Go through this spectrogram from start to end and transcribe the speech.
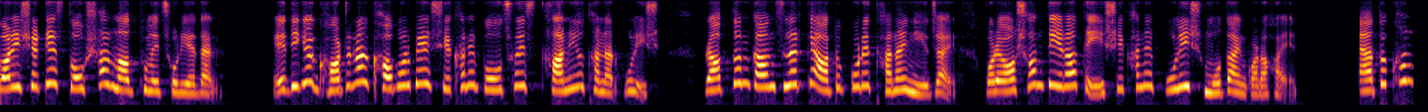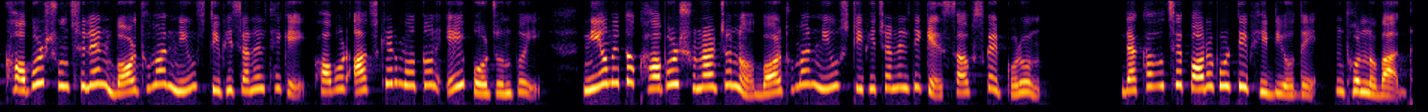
পরে সেটি সোশ্যাল মাধ্যমে ছড়িয়ে দেন। এদিকে ঘটনার খবর পেয়ে সেখানে পৌঁছয় স্থানীয় থানার পুলিশ। প্রাক্তন কাউন্সিলরকে আটক করে থানায় নিয়ে যায়। পরে অশান্তি এড়াতে সেখানে পুলিশ মোতায়েন করা হয়। এতক্ষণ খবর শুনছিলেন বর্ধমান নিউজ টিভি চ্যানেল থেকে। খবর আজকের মতন এই পর্যন্তই। নিয়মিত খবর শোনার জন্য বর্ধমান নিউজ টিভি চ্যানেলটিকে সাবস্ক্রাইব করুন। দেখা হচ্ছে পরবর্তী ভিডিওতে। ধন্যবাদ।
